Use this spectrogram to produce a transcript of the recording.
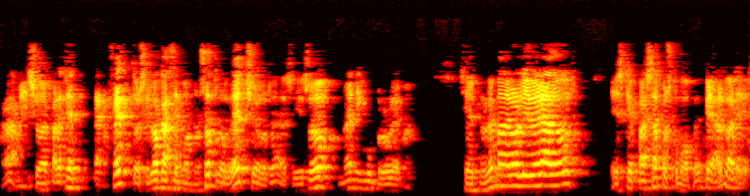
A mí eso me parece perfecto, si es lo que hacemos nosotros, de hecho, o sea, si eso no hay ningún problema. Si el problema de los liberados es que pasa pues como Pepe Álvarez.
